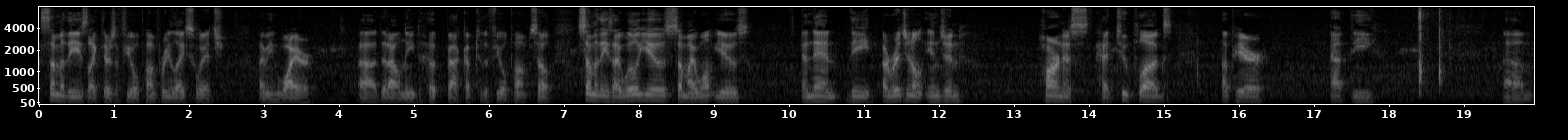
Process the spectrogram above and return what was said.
some of these like there's a fuel pump relay switch I mean wire uh, that I'll need to hook back up to the fuel pump so some of these I will use some I won't use and then the original engine harness had two plugs up here at the um,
